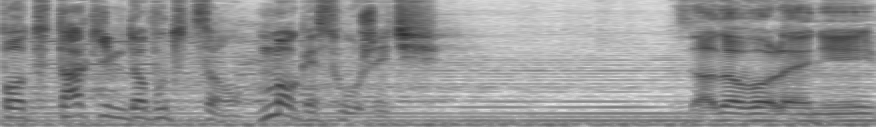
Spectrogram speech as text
Pod takim dowódcą mogę służyć. Zadowoleni?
